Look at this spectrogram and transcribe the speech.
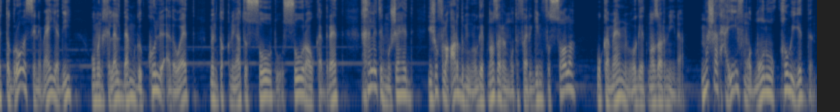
التجربة السينمائية دي ومن خلال دمج كل الأدوات من تقنيات الصوت والصورة وكادرات خلت المشاهد يشوف العرض من وجهة نظر المتفرجين في الصالة وكمان من وجهة نظر نينا. مشهد حقيقي في مضمونه قوي جدا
